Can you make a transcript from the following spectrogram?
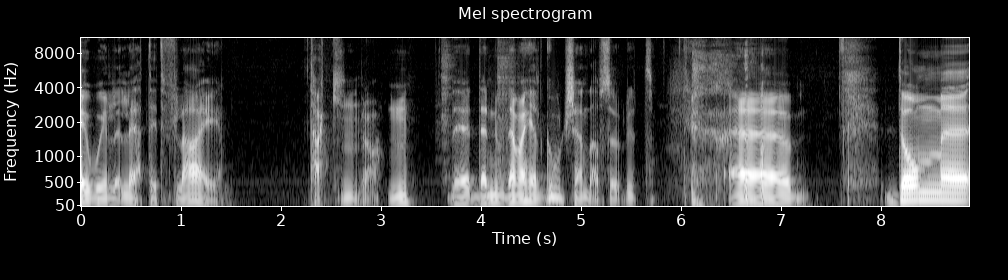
I will let it fly. Tack. Bra. Mm. Det, den, den var helt godkänd, absolut. eh, de eh,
